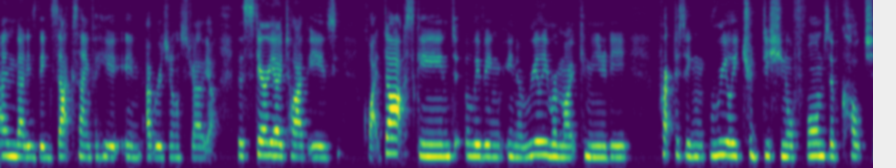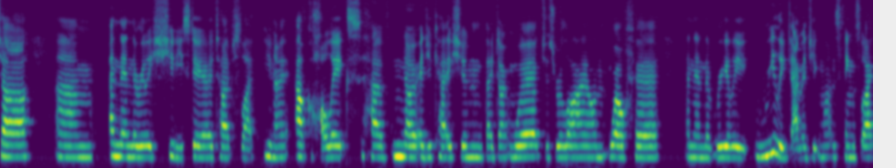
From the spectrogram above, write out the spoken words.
And that is the exact same for here in Aboriginal Australia. The stereotype is quite dark skinned, living in a really remote community, practicing really traditional forms of culture. Um, and then the really shitty stereotypes like, you know, alcoholics have no education, they don't work, just rely on welfare. And then the really, really damaging ones, things like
